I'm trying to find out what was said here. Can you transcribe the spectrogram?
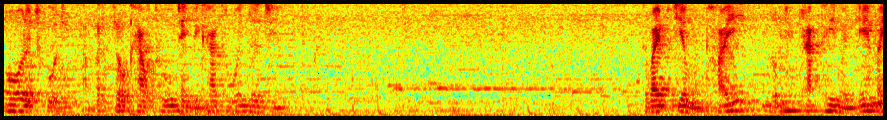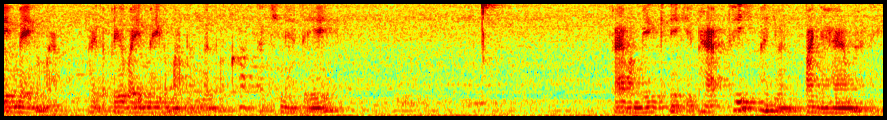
អូដូចឈួតតាមពិតចូលខៅធូចេញពីខៅធូវិញលឿនជាងទៅវាយជា20រួមផាត់ធីមួយគេវាយមេកាម៉ាប់ហើយដល់ពេលវាយមេកាម៉ាប់នឹងមិនប្រកបតែឈ្នះទេតែបើមានគ្នាគេផាត់ធីប្រហែលជាបញ្ហាមកនេះ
